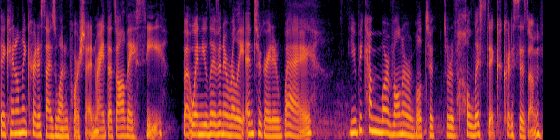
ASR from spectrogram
they can only criticize one portion, right? That's all they see. But when you live in a really integrated way, you become more vulnerable to sort of holistic criticism.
